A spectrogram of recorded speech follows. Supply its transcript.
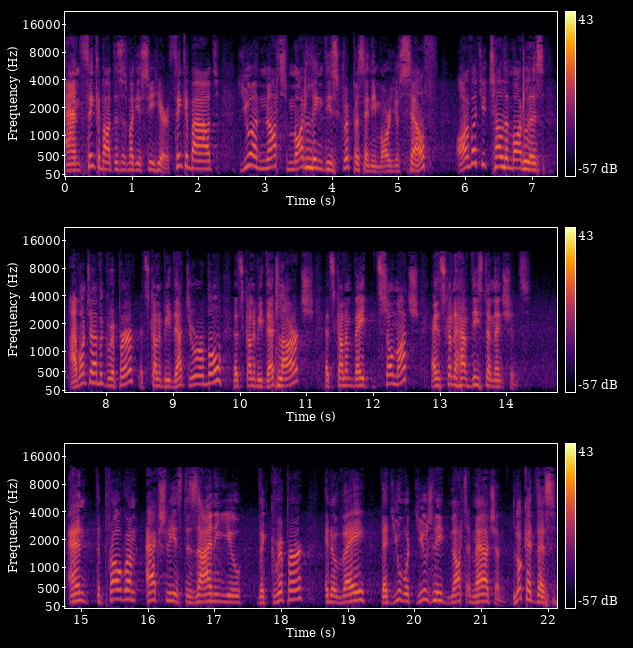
and think about this is what you see here. Think about you are not modeling these grippers anymore yourself. All what you tell the model is, I want to have a gripper. It's going to be that durable. It's going to be that large. It's going to weigh so much, and it's going to have these dimensions. And the program actually is designing you the gripper in a way that you would usually not imagine. Look at this.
